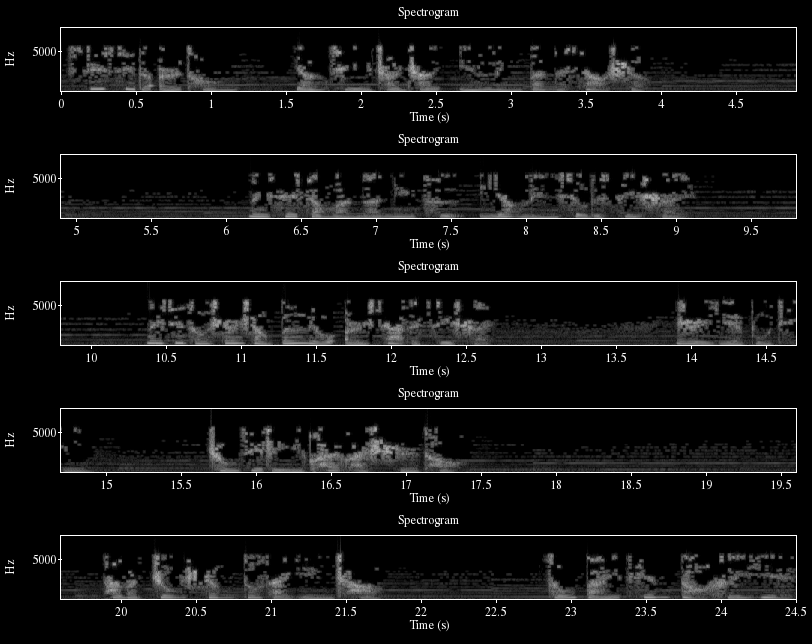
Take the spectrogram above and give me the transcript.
嬉戏的儿童扬起一串串银铃般的笑声。那些像皖南女子一样灵秀的溪水，那些从山上奔流而下的溪水，日夜不停，冲击着一块块石头。他们终生都在吟唱，从白天到黑夜。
